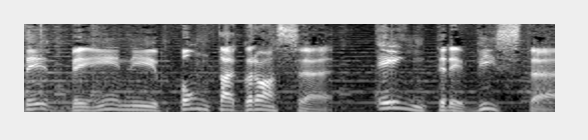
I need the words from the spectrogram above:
CBN Ponta Grossa. Entrevista.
